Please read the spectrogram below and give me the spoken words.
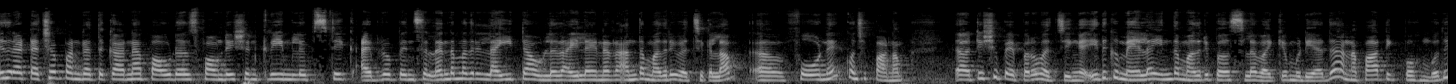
இதில் டச்சப் பண்ணுறதுக்கான powders foundation cream lipstick eyebrow pencil அந்த மாதிரி லைட்டாக உள்ளது ஐலைனர் அந்த மாதிரி வச்சுக்கலாம். ஃபோனு கொஞ்சம் பணம். டிஷ்யூ பேப்பரும் வச்சிங்க. இதுக்கு மேலே இந்த மாதிரி பர்ஸில் வைக்க முடியாது. ஆனால் பார்ட்டிக்கு போகும்போது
